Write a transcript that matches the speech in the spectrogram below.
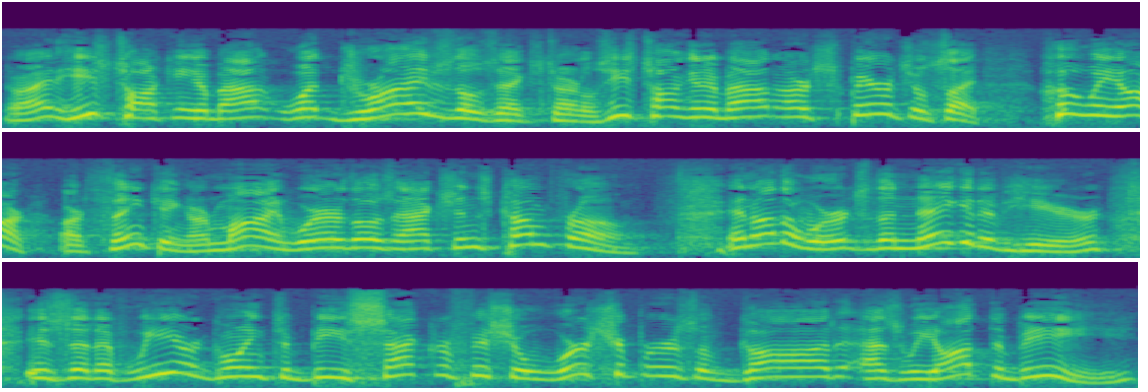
right? He's talking about what drives those externals. He's talking about our spiritual side, who we are, our thinking, our mind, where those actions come from. In other words, the negative here is that if we are going to be sacrificial worshipers of God as we ought to be,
